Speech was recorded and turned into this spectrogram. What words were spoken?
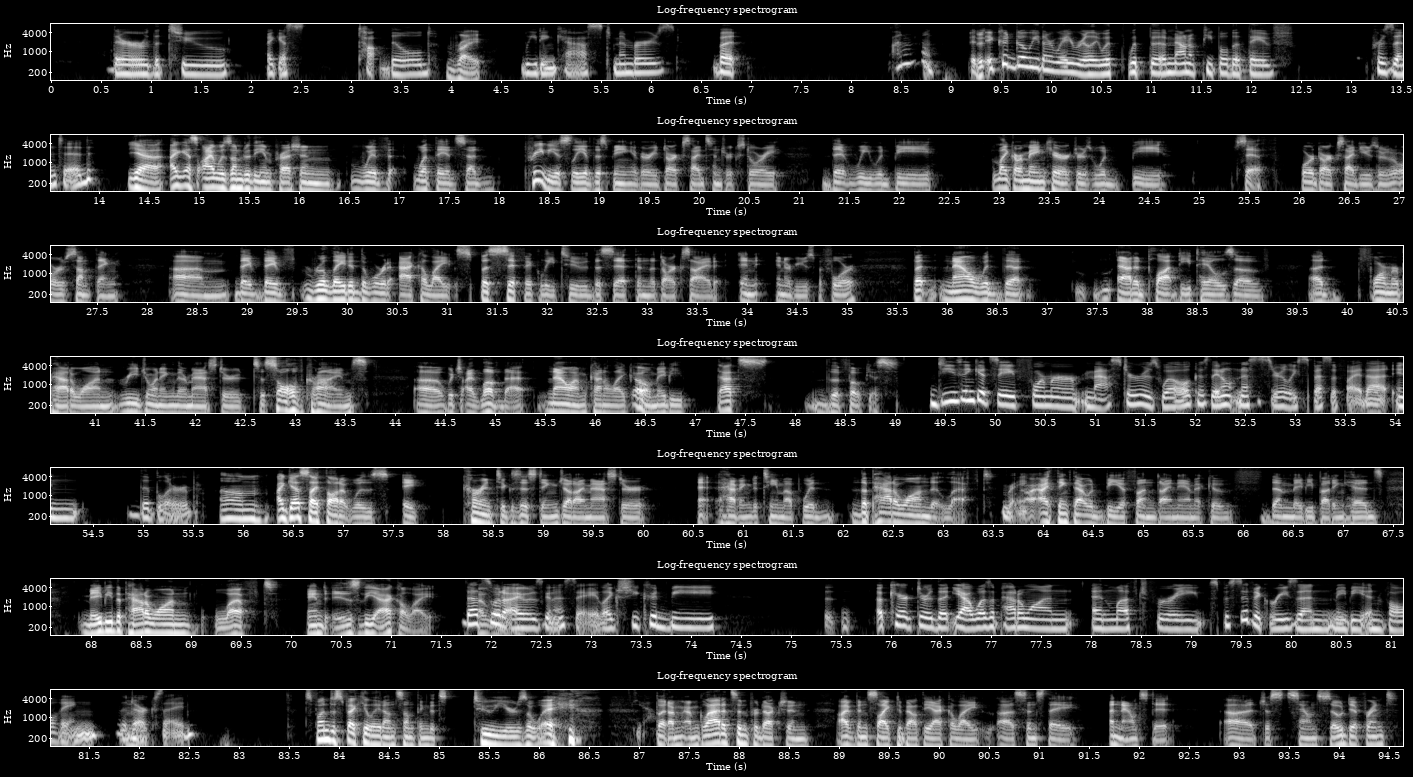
they're the two, I guess, top build Right. leading cast members, but I don't know. It, It- it, could go either way, really, with with the amount of people that they've presented. Yeah, I guess I was under the impression with what they had said previously of this being a very dark side centric story that we would be like our main characters would be Sith or dark side users or something. Um, they've they've related the word acolyte specifically to the Sith and the dark side in interviews before, but now with that added plot details of a former Padawan rejoining their master to solve crimes, uh, which I love that. Now I'm kind of like, oh, maybe that's the focus. Do you think it's a former master as well? Because they don't necessarily specify that in the blurb. Um, I guess I thought it was a current existing Jedi Master having to team up with the Padawan that left. Right. I think that would be a fun dynamic of them maybe butting heads. Maybe the Padawan left and is the acolyte. That's I what like I was gonna say. Like she could be a character that, yeah, was a Padawan and left for a specific reason, maybe involving the Mm. dark side. It's fun to speculate on something that's two years away. Yeah. But I'm, I'm glad it's in production. I've been psyched about the Acolyte uh, since they announced it. Uh, just sounds so different.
